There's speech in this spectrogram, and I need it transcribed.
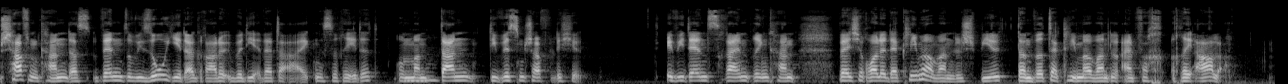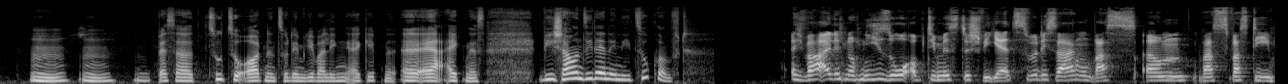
schaffen kann, dass wenn sowieso jeder gerade über die Wetterereignisse redet und mhm. man dann die wissenschaftliche Evidenz reinbringen kann, welche Rolle der Klimawandel spielt, dann wird der Klimawandel einfach realer. Mhm, mh. Besser zuzuordnen zu dem jeweiligen Ergebnis, äh, Ereignis. Wie schauen Sie denn in die Zukunft? Ich war eigentlich noch nie so optimistisch wie jetzt, würde ich sagen, was, ähm, was, was die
